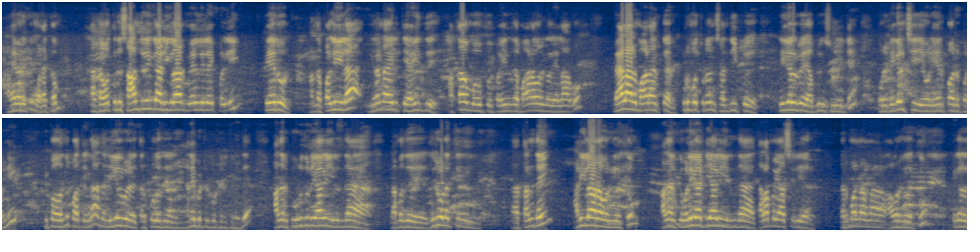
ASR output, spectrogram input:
அனைவருக்கும் வணக்கம். நான் திரு சாந்திலிங்க அடிகளார் மேல்நிலைப் பள்ளி பேரூர். அந்த பள்ளியில் இரண்டாயிரத்தி ஐந்து பத்தாம் வகுப்பு பயின்ற மாணவர்கள் எல்லாரும் மேலாள் மாணாக்கர் குடும்பத்துடன் சந்திப்பு நிகழ்வு அப்படின்னு சொல்லிட்டு ஒரு நிகழ்ச்சி ஒரு ஏற்பாடு பண்ணி இப்போ வந்து பார்த்தீங்கன்னா அந்த நிகழ்வு தற்பொழுது நடைபெற்று கொண்டிருக்கிறது. அதற்கு உறுதுணையாக இருந்த நமது நிறுவனத்தின் தந்தை அடிகளார் அவர்களுக்கும் அதற்கு வழிகாட்டியாக இருந்த தலைமை ஆசிரியர் தர்மண்ணா அவர்களுக்கும் எங்கள்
